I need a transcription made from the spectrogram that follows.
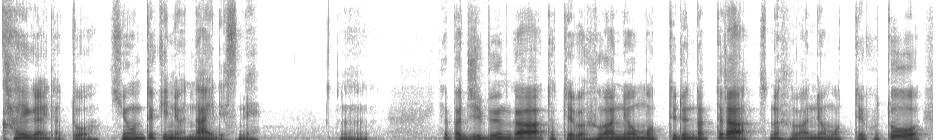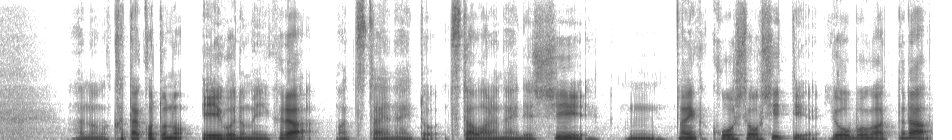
海外だと基本的にはないですね。うん、やっぱ自分が例えば不安に思ってるんだったら、その不安に思ってることをあの片言の英語でもいいから、まあ、伝えないと伝わらないですし、うん、何かこうしてほしいっていう要望があったら、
